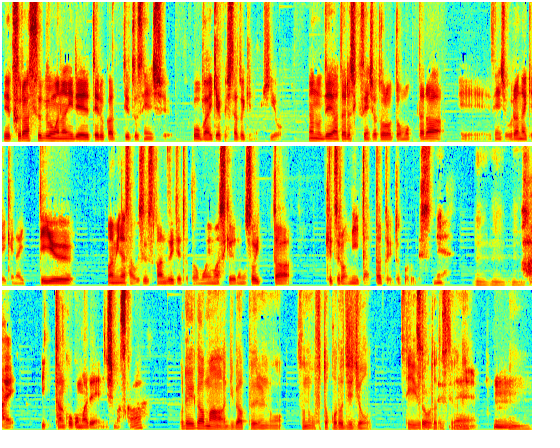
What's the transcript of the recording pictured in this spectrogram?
で、プラス分は何で得てるかっていうと、選手を売却した時の費用。なので、新しく選手を取ろうと思ったら、えー選手を売らなきゃいけないっていう、まあ皆さん薄々感づいてたと思いますけれども、そういった結論に至ったというところですね。うんうんうんはい。一旦ここまでにしますか？これがまあ、リバプールのその懐事情っていうことですよね。。う。うんん。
